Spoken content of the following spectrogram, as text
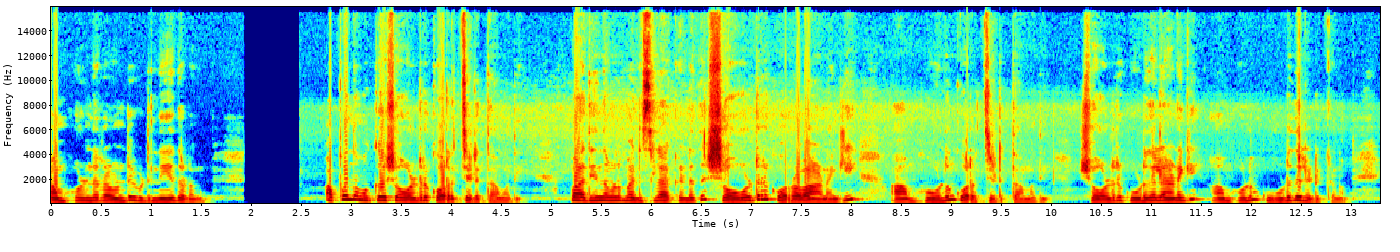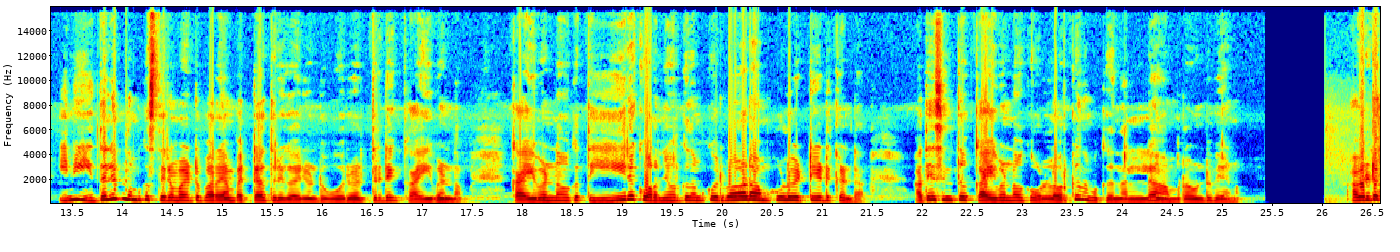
ആംഹോളിന്റെ റൗണ്ട് ഇവിടെ നിന്നേ തുടങ്ങും. അപ്പോൾ നമുക്ക് ഷോൾഡർ കുറച്ചെടുത്താൽ മതി. അപ്പോൾ ആദ്യം നമ്മൾ മനസ്സിലാക്കേണ്ടത് ഷോൾഡർ കുറവാണെങ്കിൽ ആം ഹോളും കുറച്ചെടുത്താൽ മതി. ഷോൾഡർ കൂടുതലാണെങ്കിൽ ആം ഹോളും കൂടുതൽ എടുക്കണം. ഇനി ഇതിലും നമുക്ക് സ്ഥിരമായിട്ട് പറയാൻ പറ്റാത്തൊരു കാര്യമുണ്ട്. ഓരോരുത്തരുടെയും കൈവണ്ണം. കൈവണ്ണമൊക്കെ തീരെ കുറഞ്ഞവർക്ക് നമുക്ക് ഒരുപാട് ആം ഹോൾ വെട്ടിയെടുക്കണ്ട. അതേസമയത്ത് കൈവണ്ണമൊക്കെ ഉള്ളവർക്ക് നമുക്ക് നല്ല ആം റൗണ്ട് വേണം. അവരുടെ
